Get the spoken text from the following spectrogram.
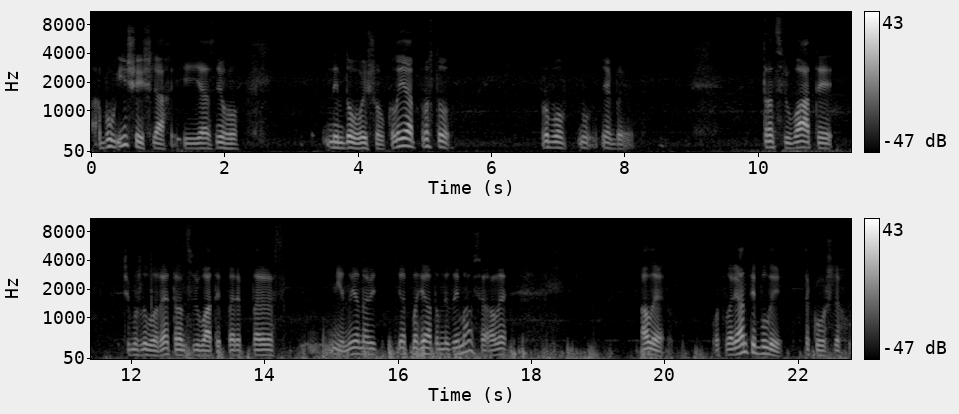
а був інший шлях, і я з нього ним довго йшов. Коли я просто пробував, ну, якби транслювати, чи можливо ретранслювати, пере. Ні, ну я навіть я плагіатом не займався, але, але от варіанти були такого шляху,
